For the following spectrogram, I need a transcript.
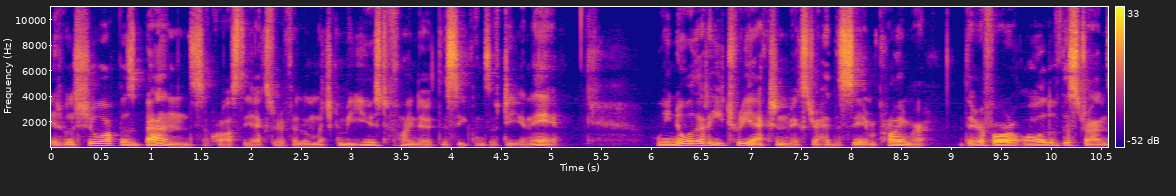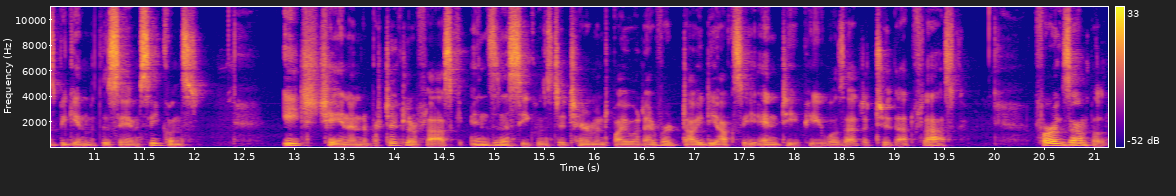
It will show up as bands across the X-ray film which can be used to find out the sequence of DNA. We know that each reaction mixture had the same primer, therefore all of the strands begin with the same sequence. Each chain in a particular flask ends in a sequence determined by whatever dideoxy NTP was added to that flask. For example,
